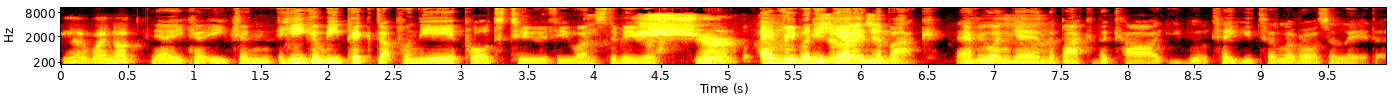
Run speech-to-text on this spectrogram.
Yeah, why not? Yeah, he can. He can. He can be picked up from the airport too if he wants to be. Sure. Everybody He's get in the back. Everyone get in the back of the car. We'll take you to La Rosaleda.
